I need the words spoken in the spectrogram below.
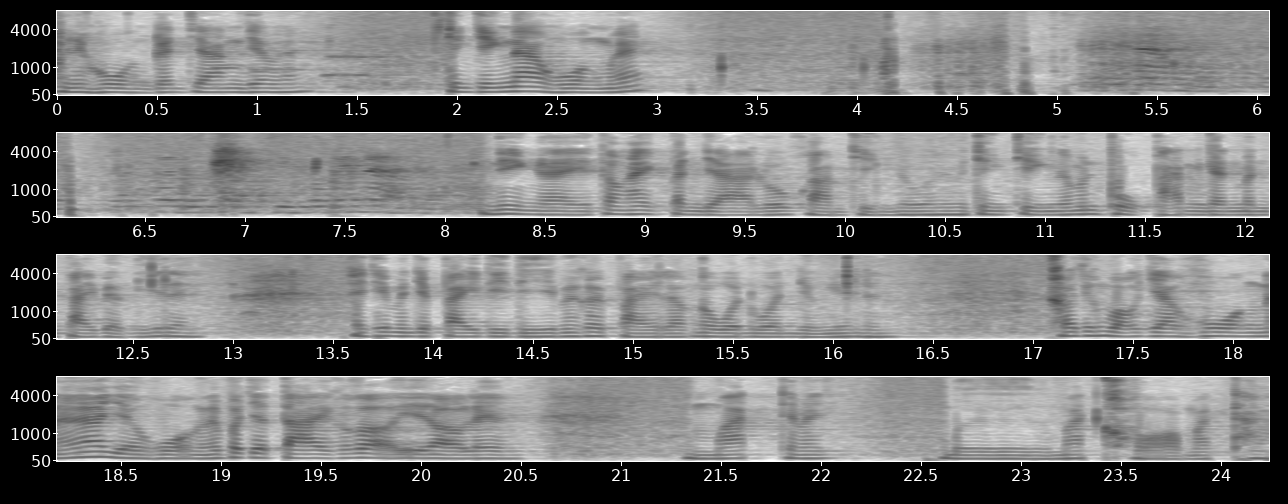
ไม่ห่วงกันจังใช่ไหมจ ริง ๆ น่าห่วงไหมไม่น่าห่วงค่ะถ้ารู้ความจริงก็ไม่น่าห่วงนี่ไงต้องให้ปัญญารู้ความจริงด้วยว่าจริง ๆ แล้วมันผูกพันกันมันไปแบบนี้เลยไอ้ที่มันจะไปดีๆ ไม่ค่อยไปเราก็วนๆอย่างนี้เลยเขาถึงบอกอย่าห่วงนะ อย่าห่วงนะเพราะจะตายเขาก็เอาเลย มัดใช่ไหมมือมัดคอมัดเท้า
